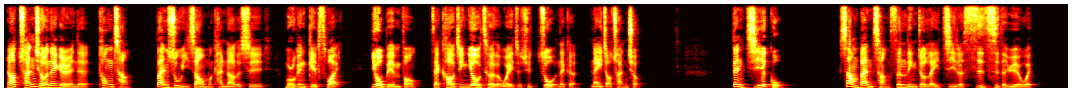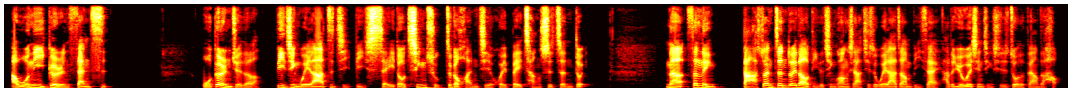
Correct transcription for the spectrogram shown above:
然后传球的那个人呢，通常。半数以上，我们看到的是 Morgan Gibbs White 右边锋在靠近右侧的位置去做那个那一脚传球，但结果上半场森林就累积了四次的越位，阿沃尼个人三次。我个人觉得啦，毕竟维拉自己比谁都清楚这个环节会被尝试针对。那森林打算针对到底的情况下，其实维拉这场比赛他的越位陷阱其实做得非常的好。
